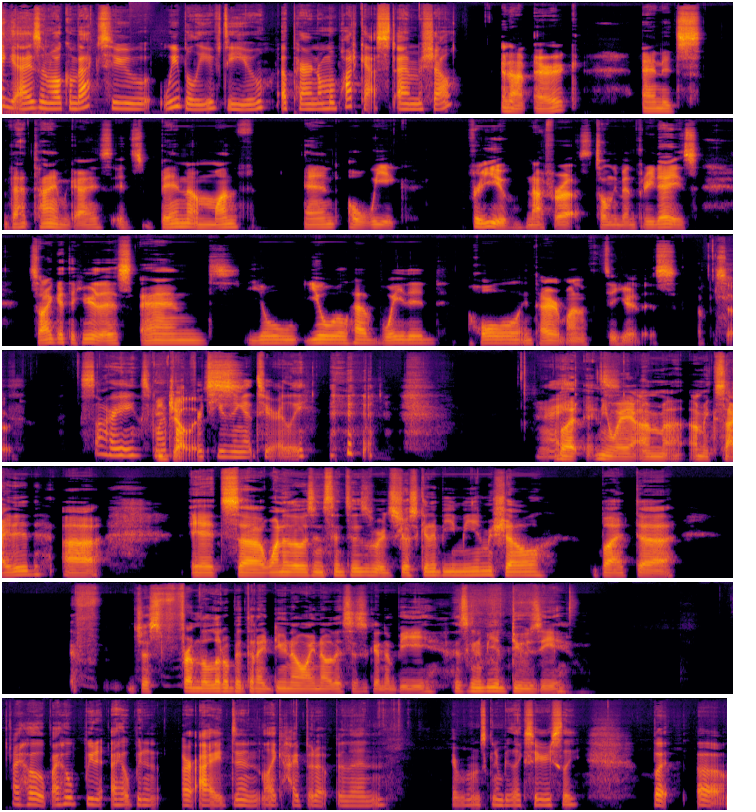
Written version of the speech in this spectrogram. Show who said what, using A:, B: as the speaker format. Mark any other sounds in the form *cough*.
A: Hey guys, and welcome back to We Believe You, a paranormal podcast. I'm Michelle.
B: And I'm Eric. And it's that time, guys. It's been a month and a week for you, not for us. It's only been three days. So I get to hear this and you'll you will have waited a whole entire month to hear this episode.
A: Sorry, it's my fault for teasing it too early. *laughs*
B: But anyway, I'm uh, I'm excited. Uh, it's uh, one of those instances where it's just gonna be me and Michelle, but uh, if, just from the little bit that I do know, I know this is gonna be this is gonna be a doozy.
A: I hope. I hope we. I hope we didn't, or I didn't like hype it up, and then everyone's gonna be like, seriously. But uh,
